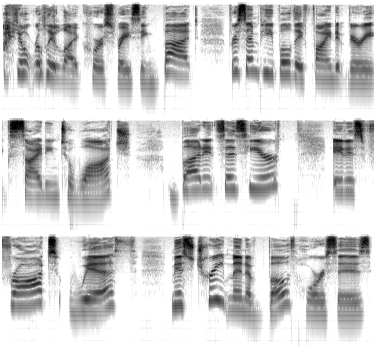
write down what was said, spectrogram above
I don't really like horse racing, but for some people, they find it very exciting to watch. But it says here, it is fraught with mistreatment of both horses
